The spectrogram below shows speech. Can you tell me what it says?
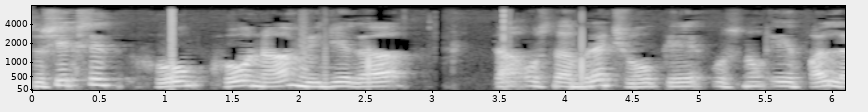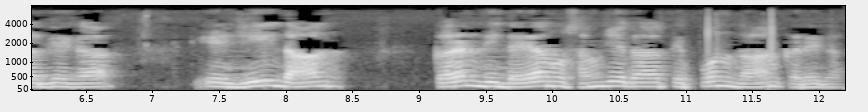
ਸੁਸ਼ਿਕਸ਼ਿਤ ਹੋ ਹੋ ਨਾਮ ਬੀਜੇਗਾ ਤਾਂ ਉਸ ਦਾ ਬ੍ਰਿਛ ਹੋ ਕੇ ਉਸ ਨੂੰ ਇਹ ਫਲ ਲੱਗੇਗਾ ਕਿ ਇਹ ਜੀ ਦਾਨ ਕਰਨ ਦੀ ਦਇਆ ਨੂੰ ਸਮਝੇਗਾ ਤੇ ਪੁੰਨ ਦਾਨ ਕਰੇਗਾ।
